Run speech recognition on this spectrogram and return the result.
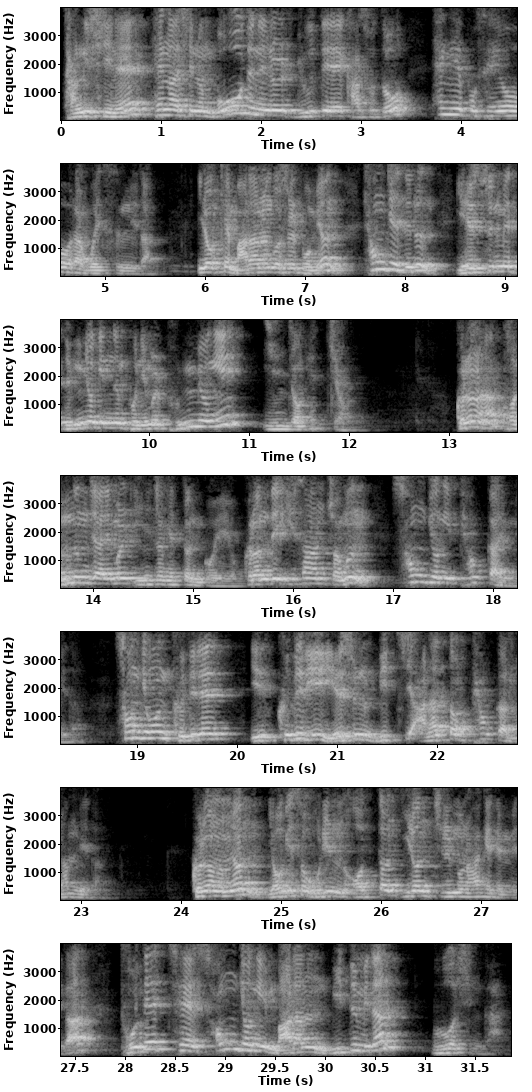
당신의 행하시는 모든 일을 유대에 가서도 행해 보세요 라고 했습니다. 이렇게 말하는 것을 보면 형제들은 예수님의 능력 있는 분임을 분명히 인정했죠. 그러나 권능자임을 인정했던 거예요. 그런데 이상한 점은 성경이 평가입니다. 성경은 그들의 이- 그들이 예수를 믿지 않았다고 평가를 합니다. 그러면 여기서 우리는 어떤 이런 질문을 하게 됩니다. 도대체 성경이 말하는 믿음이란 무엇인가?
